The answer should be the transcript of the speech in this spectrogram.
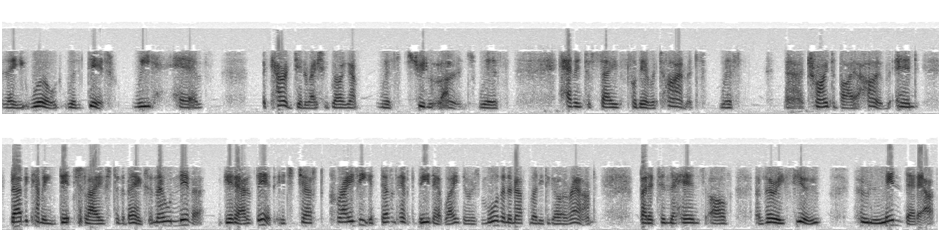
the world with debt. We have the current generation growing up with student loans, with having to save for their retirement, with uh, trying to buy a home, and they're becoming debt slaves to the banks, and they will never get out of debt. It's just crazy. It doesn't have to be that way. There is more than enough money to go around, but it's in the hands of a very few who lend that out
